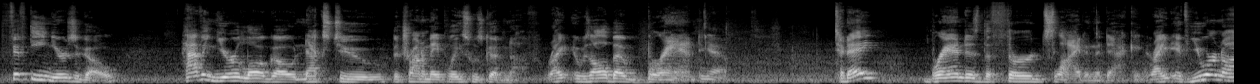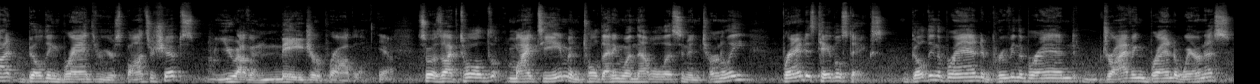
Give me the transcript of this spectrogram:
15 years ago, having your logo next to the Toronto Maple Leafs was good enough, right? It was all about brand. yeah, Today, brand is the third slide in the deck, right? If you are not building brand through your sponsorships, you have a major problem. Yeah. So as I've told my team and told anyone that will listen internally, brand is table stakes. Building the brand, improving the brand, driving brand awareness,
